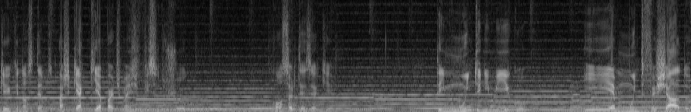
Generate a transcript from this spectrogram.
Porque o que nós temos. Acho que é aqui a parte mais difícil do jogo. Com certeza é aqui. Tem muito inimigo. E é muito fechado.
